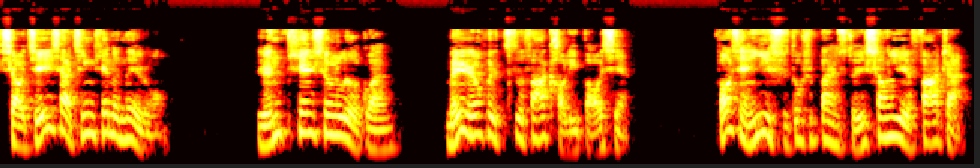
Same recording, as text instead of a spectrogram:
小结一下今天的内容：人天生乐观，没人会自发考虑保险。保险意识都是伴随商业发展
